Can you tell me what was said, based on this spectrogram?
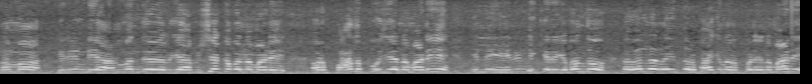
ನಮ್ಮ ಹಿರಿಂಡಿಯ ಹನುಮಂತ ದೇವರಿಗೆ ಅಭಿಷೇಕವನ್ನು ಮಾಡಿ ಅವರ ಪಾದ ಪೂಜೆಯನ್ನು ಮಾಡಿ ಇಲ್ಲಿ ಹಿರಿಂಡಿ ಕೆರೆಗೆ ಬಂದು ನಾವೆಲ್ಲ ರೈತರು ಬಾಗಿನ ಅರ್ಪಣೆಯನ್ನು ಮಾಡಿ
